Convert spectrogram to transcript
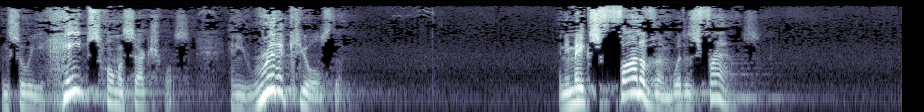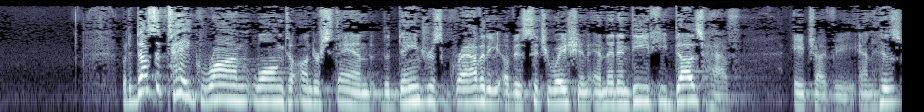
And so he hates homosexuals and he ridicules them. And he makes fun of them with his friends. But it doesn't take Ron long to understand the dangerous gravity of his situation and that indeed he does have HIV. And his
